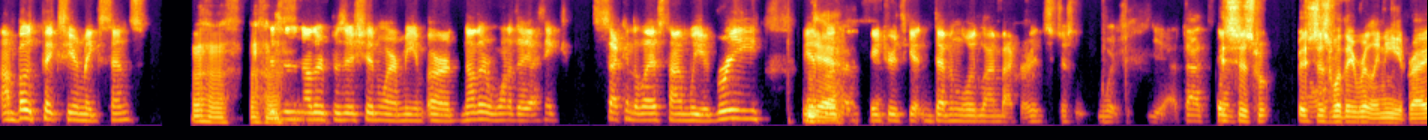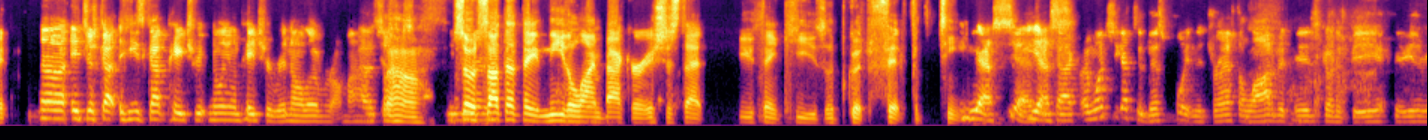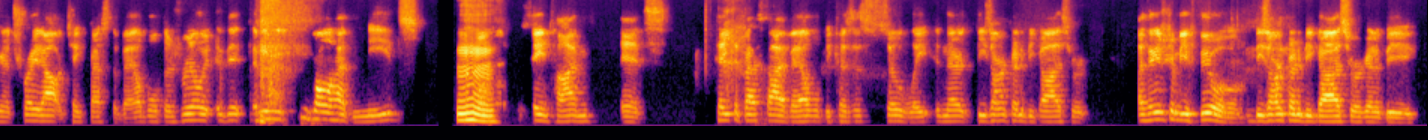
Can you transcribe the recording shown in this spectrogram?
Um, both picks here make sense. Mhm, mhm. This is another position where me or another one of the I think second to last time we agree. We Yeah. the Patriots getting Devin Lloyd linebacker. It's just Which, yeah, that, It's just It's just what they really need, right? Uh, it just got he's got Patriot New England Patriot written all over him. Uh, That's so- Uh, so it's not that they need a linebacker. It's just that you think he's a good fit for the team. yes, Yeah, yes. exactly. And once you get to this point in the draft, a lot of it is going to be they're either going to trade out and take best available. There's really, I mean, these teams all have needs. Mhm. At the same time, it's take the best guy available because it's so late in there. These aren't going to be guys who are. I think there's going to be a few of them. These aren't going to be guys who are going to be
